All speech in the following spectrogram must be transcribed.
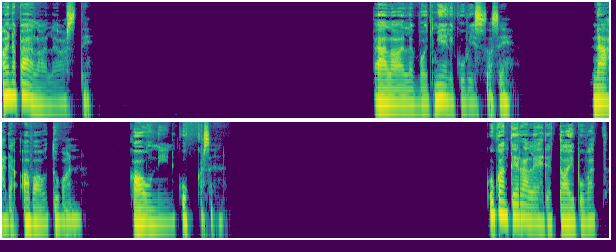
aina päälaille asti. Päälaille voit mielikuvissasi nähdä avautuvan kauniin kukkasen. Kukan terälehdet taipuvat,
